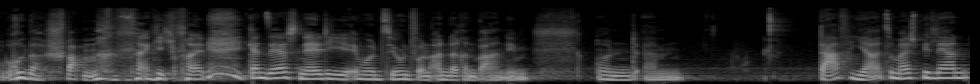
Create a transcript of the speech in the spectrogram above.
rüberschwappen, sage ich mal. Ich kann sehr schnell die Emotionen von anderen wahrnehmen. Und ähm, darf hier zum Beispiel lernen,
